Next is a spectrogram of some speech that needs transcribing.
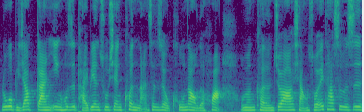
如果比较干硬，或是排便出现困难，甚至有哭闹的话，我们可能就要想说，诶，他是不是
